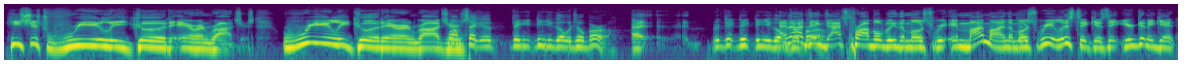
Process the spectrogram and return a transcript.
he's just really good Aaron Rodgers, really good Aaron Rodgers. Well, I'm saying, then you, then you go with Joe Burrow. Uh, then you go and I think that's probably the most, in my mind, the most realistic is that you're going to get.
